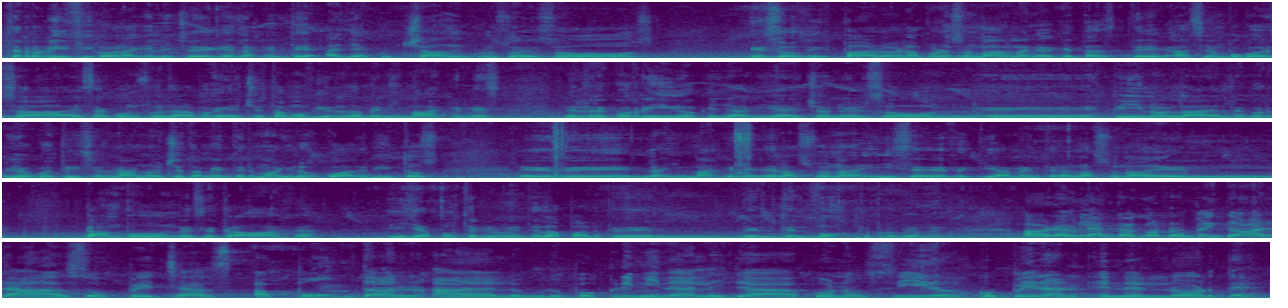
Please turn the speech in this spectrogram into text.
terrorífico, ¿verdad? Que el hecho de que la gente haya escuchado incluso esos esos disparos, ¿verdad? Por eso, más Blanca, que te hacía un poco esa, esa consulta, porque de hecho estamos viendo también imágenes del recorrido que ya había hecho Nelson eh, Espínola, el recorrido que ustedes hicieron anoche, también tenemos ahí los cuadritos eh, de las imágenes de la zona y se ve efectivamente, era la zona del campo donde se trabaja y ya posteriormente la parte del, del, bosque propiamente. Ahora, Blanca, con respecto a las sospechas, ¿apuntan a los grupos criminales ya conocidos que operan en el norte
